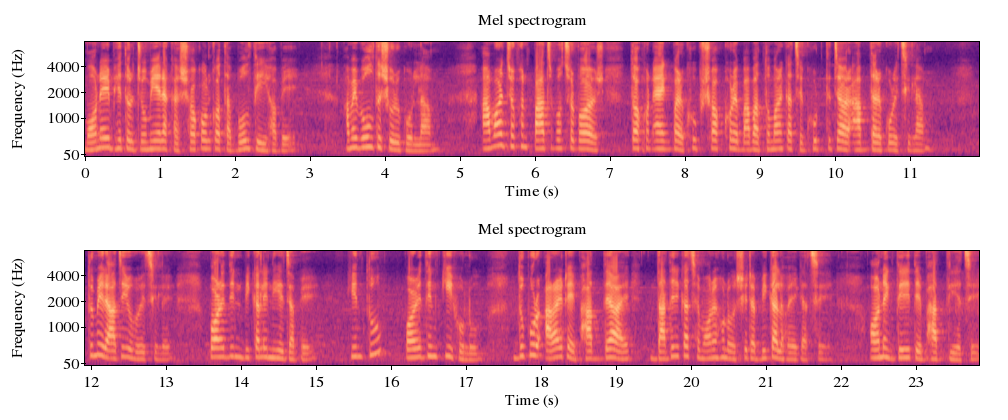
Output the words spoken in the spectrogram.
মনের ভেতর জমিয়ে রাখা সকল কথা বলতেই হবে। আমি বলতে শুরু করলাম, আমার যখন পাঁচ বছর বয়স, তখন একবার খুব শখ করে বাবা তোমার কাছে ঘুরতে যাওয়ার আবদার করেছিলাম। তুমি রাজিও হয়েছিলে, পরের দিন বিকালে নিয়ে যাবে। কিন্তু পরের দিন কি হলো? দুপুর আড়াইটায় ভাত দেওয়ায় দাদির কাছে মনে হলো সেটা বিকাল হয়ে গেছে। অনেক দেরিতে ভাত দিয়েছে।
